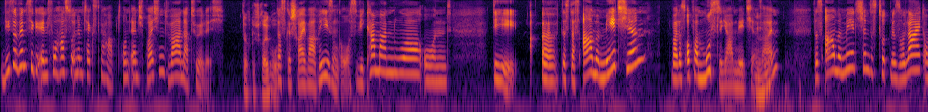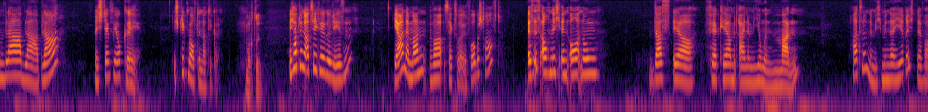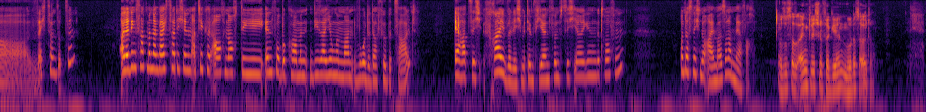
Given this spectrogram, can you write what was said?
Diese winzige Info hast du in dem Text gehabt. Und entsprechend war natürlich Das Geschrei groß. das Geschrei war riesengroß. Wie kann man nur? Und die, äh, das, das arme Mädchen, weil das Opfer musste ja ein Mädchen Mhm. sein. Das arme Mädchen, das tut mir so leid und bla bla bla. Ich denke mir, okay, ich klicke mal auf den Artikel. Macht Sinn. Ich habe den Artikel gelesen. Ja, der Mann war sexuell vorbestraft. Es ist auch nicht in Ordnung, dass er Verkehr mit einem jungen Mann hatte, nämlich minderjährig. Der war 16, 17. Allerdings hat man dann gleichzeitig in dem Artikel auch noch die Info bekommen, dieser junge Mann wurde dafür bezahlt. Er hat sich freiwillig mit dem 54-Jährigen getroffen. Und das nicht nur einmal, sondern mehrfach. Also ist das eigentliche Vergehen nur das Alter.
